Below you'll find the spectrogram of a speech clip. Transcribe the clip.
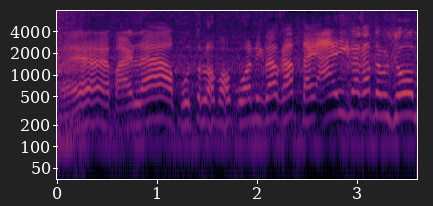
แหม ไปแล้วฝุ่นตลบอบอวนอีกแล้วครับไดไออีกแล้วครับท่านผู้ชม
